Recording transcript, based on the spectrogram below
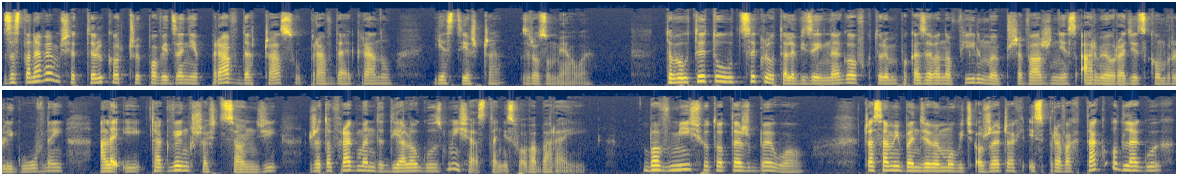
Zastanawiam się tylko, czy powiedzenie prawda czasu, prawda ekranu jest jeszcze zrozumiałe. To był tytuł cyklu telewizyjnego, w którym pokazywano filmy przeważnie z armią radziecką w roli głównej, ale i tak większość sądzi, że to fragment dialogu z Misia Stanisława Barei. Bo w Misiu to też było – Czasami będziemy mówić o rzeczach i sprawach tak odległych,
